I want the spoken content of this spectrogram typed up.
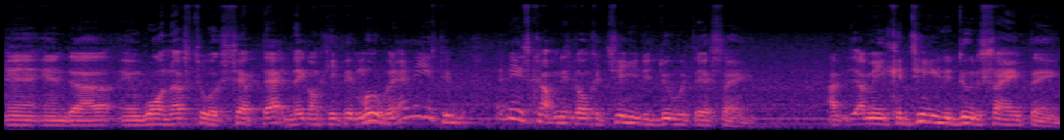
and and, uh, and want us to accept that, and they're gonna keep it moving. And these people and these companies gonna continue to do what they're saying. I, I mean, continue to do the same thing.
